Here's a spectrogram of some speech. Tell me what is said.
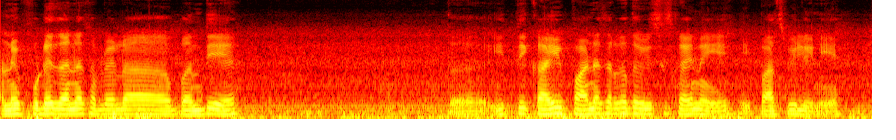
आणि पुढे जाण्यास आपल्याला बंदी आहे. तर इथे काही पाहण्यासारखं तर विशेष काही नाही आहे ही पाचवी लेणी आहे.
